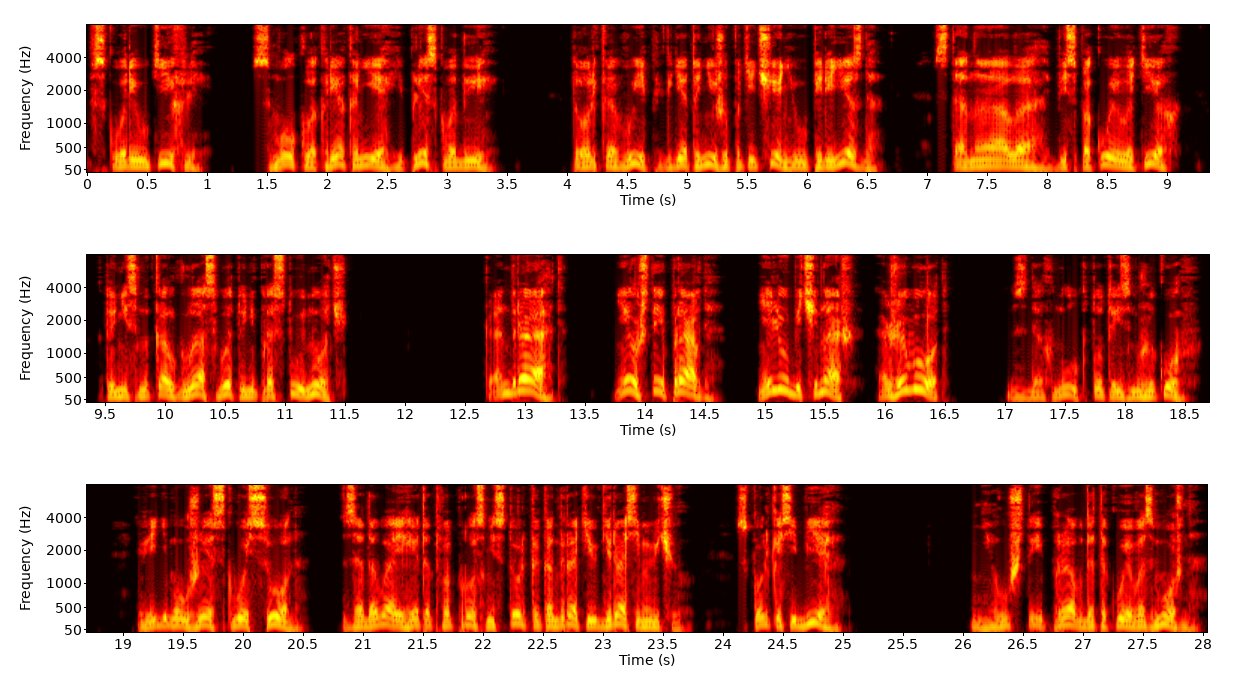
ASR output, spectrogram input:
вскоре утихли, смолкло кряканье и плеск воды. Только выпь где-то ниже по течению у переезда стонала, беспокоила тех, кто не смыкал глаз в эту непростую ночь. «Кондрат, неужто и правда, не любичи наш, а живут?» Вздохнул кто-то из мужиков, видимо, уже сквозь сон, задавая этот вопрос не столько Кондратию Герасимовичу, сколько себе. Неужто и правда такое возможно?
